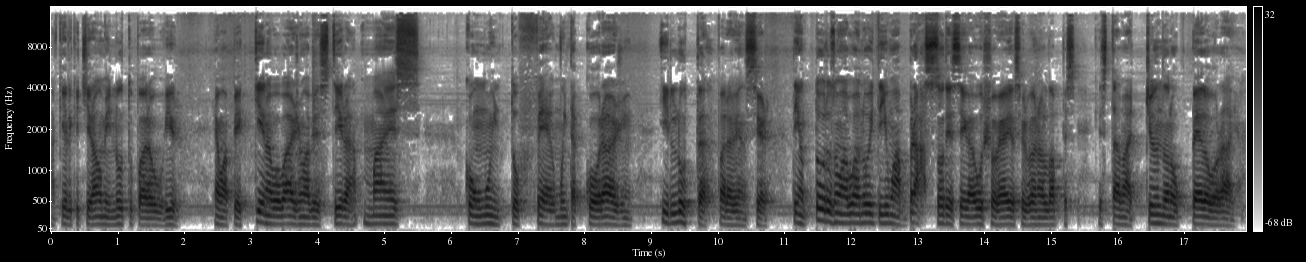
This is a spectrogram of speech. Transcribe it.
aquele que tirar um minuto para ouvir. É uma pequena bobagem, uma besteira, mas com muito fé, muita coragem e luta para vencer. Tenham todos uma boa noite e um abraço desse gaúcho velho Silvano Lopes que está machando no pé do borraio.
